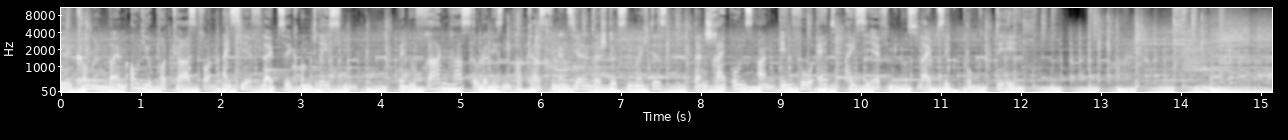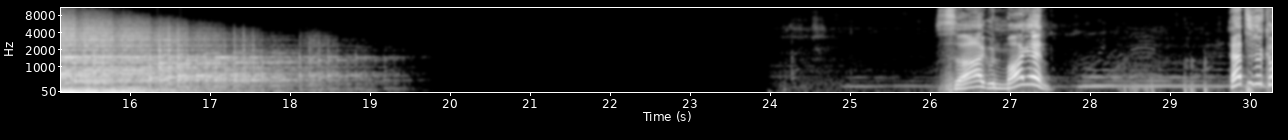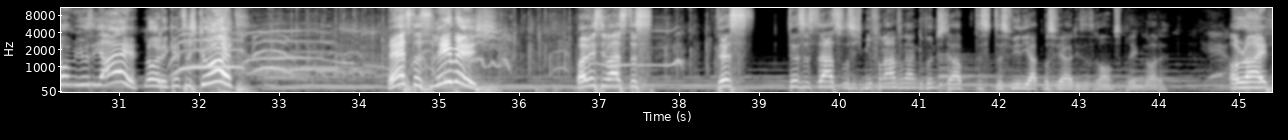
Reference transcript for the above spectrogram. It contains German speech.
Willkommen beim Audiopodcast von ICF Leipzig und Dresden. Wenn du Fragen hast oder diesen Podcast finanziell unterstützen möchtest, dann schreib uns an info at icf-leipzig.de. So, guten Morgen. Herzlich willkommen UCI. Leute, geht's euch gut? Jetzt, das liebe ich. Weil wisst ihr was, das, das, das ist das, was ich mir von Anfang an gewünscht habe, dass, dass wir die Atmosphäre dieses Raums bringen, Leute. Alright.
